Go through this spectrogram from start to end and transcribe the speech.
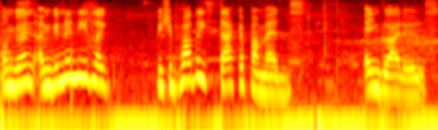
I'm going. I'm gonna need like. We should probably stack up our meds and gliders.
